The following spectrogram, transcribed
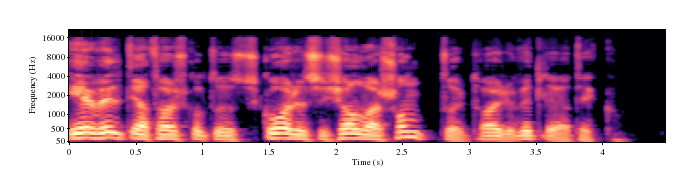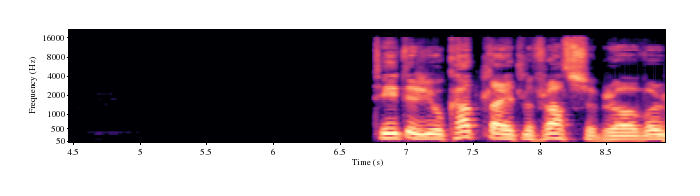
Jeg vildi at han skulle skåre seg sjálva sontur tar i vittler tikkun. Tid er jo kallet til fratse, brøver,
